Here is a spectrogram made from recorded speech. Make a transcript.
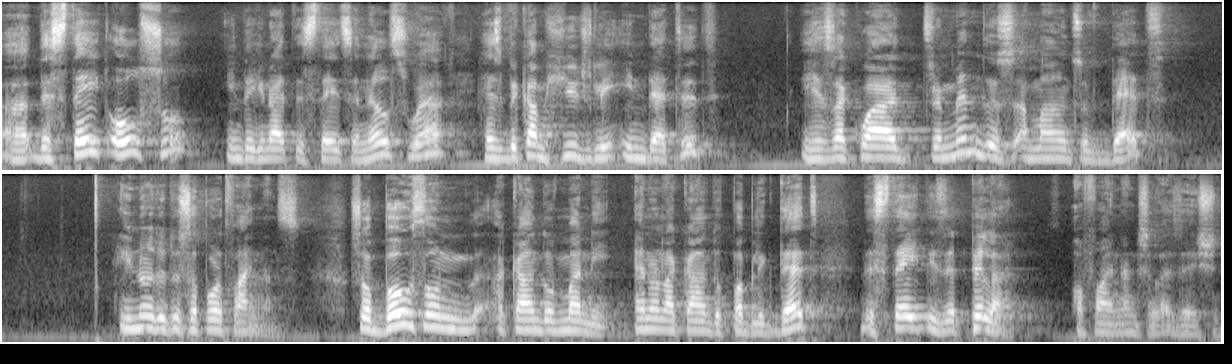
Uh, the state also, in the United States and elsewhere, has become hugely indebted. It has acquired tremendous amounts of debt in order to support finance. So both on account of money and on account of public debt, the state is a pillar of financialization.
